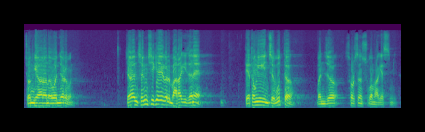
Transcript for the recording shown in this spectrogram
존경하는 의원 여러분, 저는 정치 개혁을 말하기 전에 대통령인 저부터 먼저 솔선수범하겠습니다.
